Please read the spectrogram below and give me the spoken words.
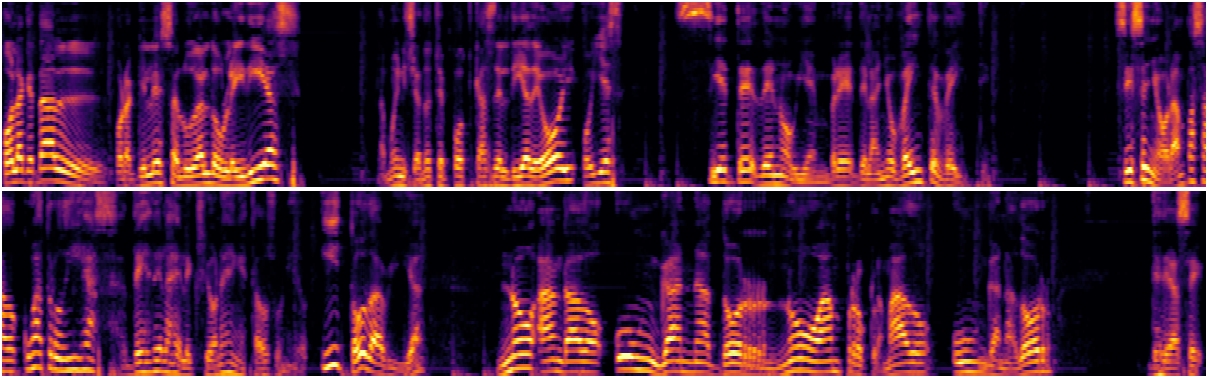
Hola, ¿qué tal? Por aquí les saluda el Doble Díaz. Estamos iniciando este podcast del día de hoy. Hoy es 7 de noviembre del año 2020. Sí, señor, han pasado cuatro días desde las elecciones en Estados Unidos y todavía no han dado un ganador, no han proclamado un ganador desde hace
